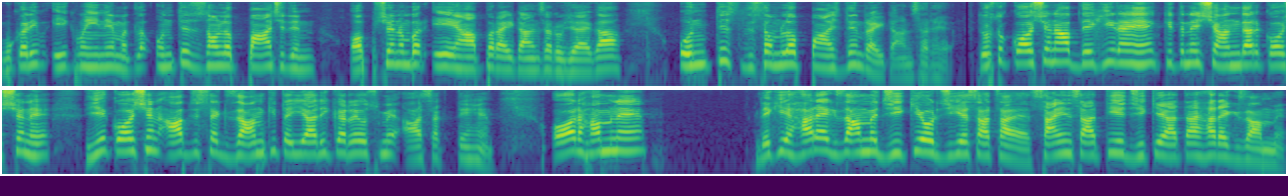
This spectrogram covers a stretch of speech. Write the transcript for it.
वो करीब एक महीने मतलब उनतीस दशमलव पाँच दिन ऑप्शन नंबर ए यहाँ पर राइट आंसर हो जाएगा। उनतीस दशमलव पाँच दिन राइट आंसर है। दोस्तों क्वेश्चन आप देख ही रहे हैं, कितने शानदार क्वेश्चन है। ये क्वेश्चन आप जिस एग्ज़ाम की तैयारी कर रहे हैं, उसमें आ सकते हैं। और हमने, देखिए, हर एग्ज़ाम में जीके और जीएस आता है साइंस आती है जीके आता है हर एग्ज़ाम में।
